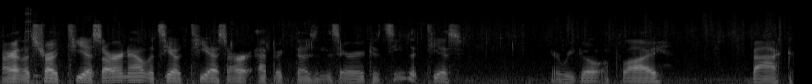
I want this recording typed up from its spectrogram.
All right, let's try TSR now. Let's see how TSR Epic does in this area because it seems that TS. Here we go. Apply. Back.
